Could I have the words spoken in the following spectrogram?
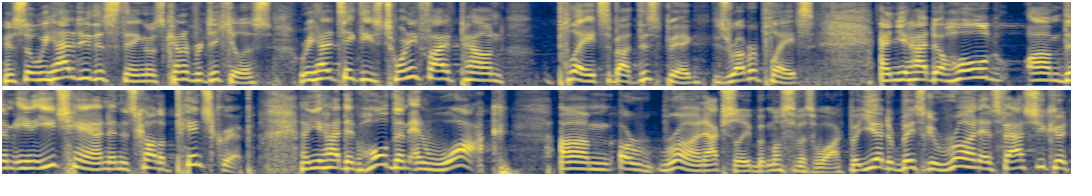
And so we had to do this thing. It was kind of ridiculous. We had to take these 25 pound plates, about this big, these rubber plates, and you had to hold um, them in each hand, and it's called a pinch grip. And you had to hold them and walk, um, or run actually, but most of us walked. But you had to basically run as fast as you could,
